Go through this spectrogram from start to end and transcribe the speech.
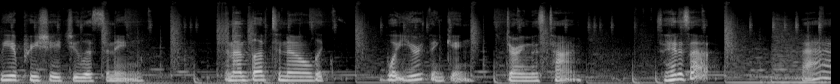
We appreciate you listening. And I'd love to know like what you're thinking during this time. So hit us up. Bye.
